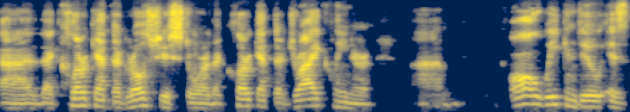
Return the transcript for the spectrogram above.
uh, the clerk at the grocery store, the clerk at the dry cleaner. Um, all we can do is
